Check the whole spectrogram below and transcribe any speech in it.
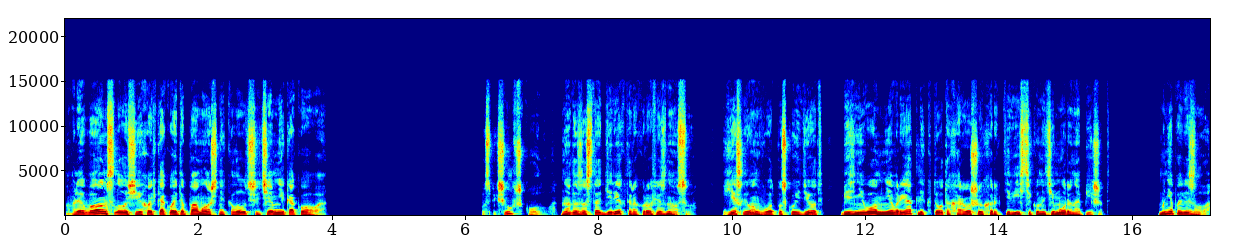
В любом случае, хоть какой-то помощник лучше, чем никакого. Поспешил в школу. Надо застать директора кровь из носу. Если он в отпуск уйдет, без него мне вряд ли кто-то хорошую характеристику на Тимура напишет. Мне повезло.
